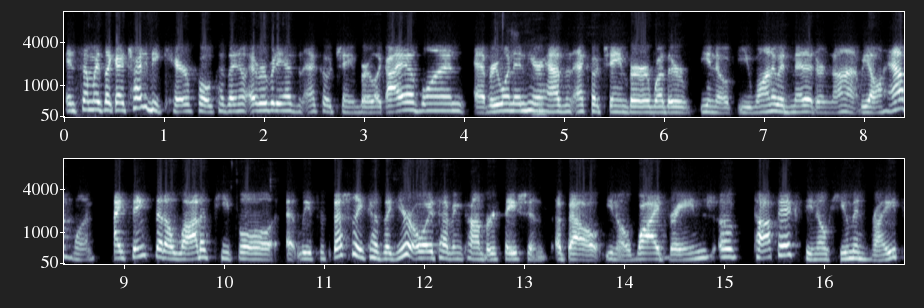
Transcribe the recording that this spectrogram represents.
in some ways like i try to be careful because i know everybody has an echo chamber. Like i have one everyone in here has an echo chamber whether you know if you want to admit it or not we all have one. I think that a lot of people at least especially because like you're always having conversations about you know a wide range of topics you know human rights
